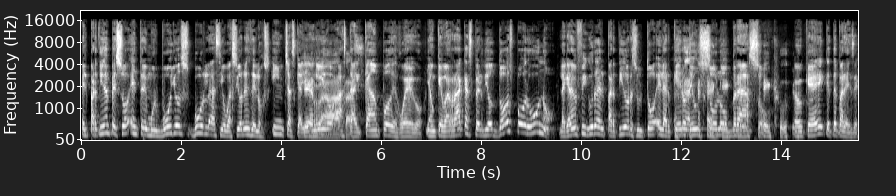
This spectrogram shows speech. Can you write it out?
El partido empezó entre murmullos, burlas y ovaciones de los hinchas que habían ido hasta el campo de juego. Y aunque Barracas perdió dos por uno, la gran figura del partido resultó el arquero de un solo Qué cool, brazo. qué cool. ¿Ok? ¿Qué te parece?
